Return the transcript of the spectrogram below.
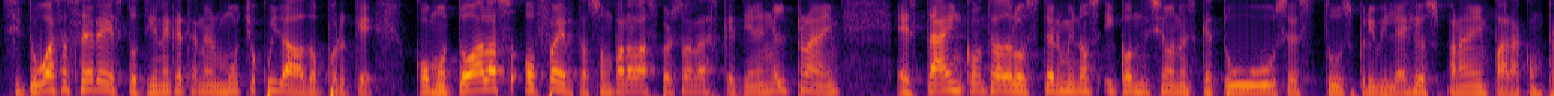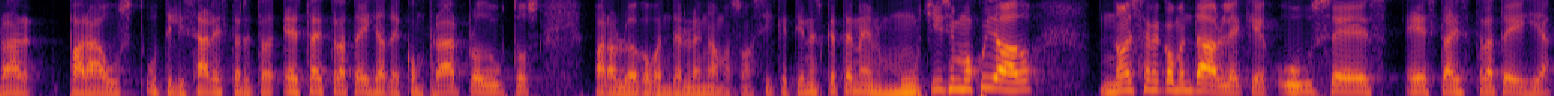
Si tú vas a hacer esto, tienes que tener mucho cuidado porque como todas las ofertas son para las personas que tienen el Prime, está en contra de los términos y condiciones que tú uses tus privilegios Prime para comprar, para utilizar esta, esta estrategia de comprar productos para luego venderlo en Amazon. Así que tienes que tener muchísimo cuidado. No es recomendable que uses esta estrategia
